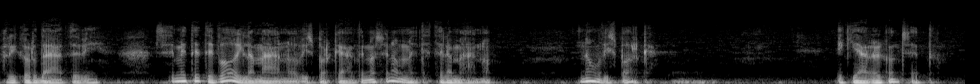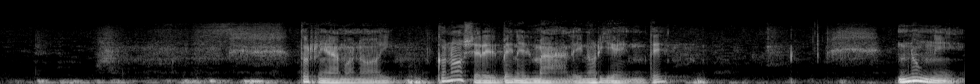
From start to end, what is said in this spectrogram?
ricordatevi, se mettete voi la mano vi sporcate, ma se non mettete la mano non vi sporca. È chiaro il concetto? Torniamo a noi. Conoscere il bene e il male in Oriente non è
